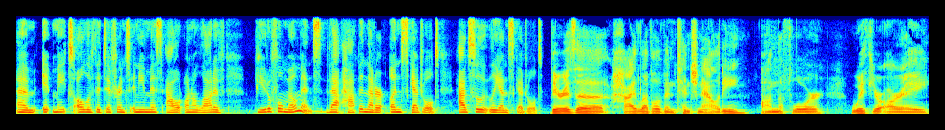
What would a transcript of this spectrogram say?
um, it makes all of the difference and you miss out on a lot of beautiful moments that happen that are unscheduled absolutely unscheduled. There is a high level of intentionality on the floor with your RA,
